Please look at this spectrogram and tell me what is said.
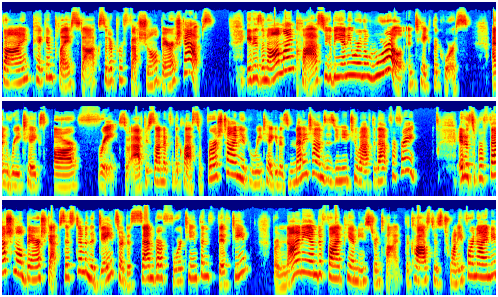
find, pick, and play stocks that are professional bearish gaps. It is an online class. You can be anywhere in the world and take the course. And retakes are free. So after you sign up for the class the first time, you can retake it as many times as you need to after that for free. It is a professional bearish gap system, and the dates are December 14th and 15th from 9 a.m. to 5 p.m. Eastern Time. The cost is $24.99,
